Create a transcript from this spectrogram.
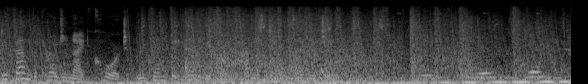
Defend the protonite core to prevent the enemy from harvesting its energy.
